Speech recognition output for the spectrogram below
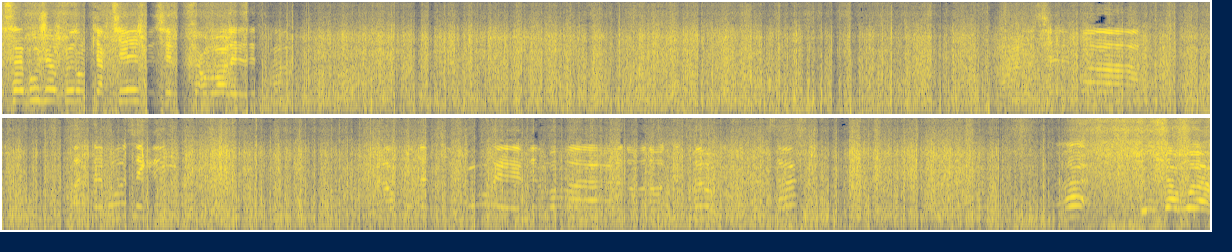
ça bouge un peu dans le quartier, je vais essayer de vous faire voir les étapes. Ah, le ciel est pas, pas très beau, c'est gris. Alors on compte un petit fond et virement euh, dans, dans 4 heures ou quelque chose comme ça. Voilà, je vais vous faire voir.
